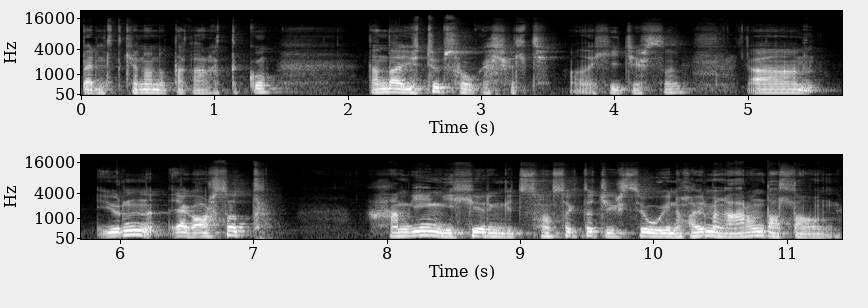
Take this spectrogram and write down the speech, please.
баримтат кинонуудаа гаргадаггүй. Дандаа YouTube сууг ашиглаж хийж ирсэн. Аа ер нь яг Оросод хамгийн ихээр ингэж сонсогдож ирсэн үе нь 2017 он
